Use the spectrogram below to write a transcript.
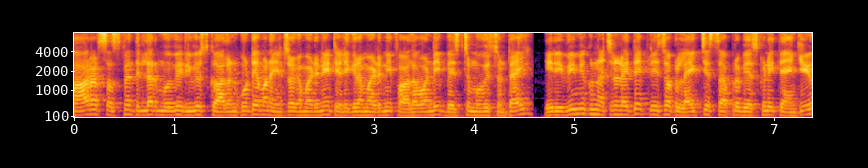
horror suspense thriller movie reviews కావాలనుకుంటే మన ఇన్స్టాగ్రామ్ ఐడిని టెలిగ్రామ్ ఐడిని ఫాలో అవ్వండి. బెస్ట్ మూవీస్ ఉంటాయి. ఈ రివ్యూ మీకు నచ్చినట్లయితే ప్లీజ్ ఒక లైక్ చేసి సబ్స్క్రైబ్ చేసుకుని థ్యాంక్ యూ.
